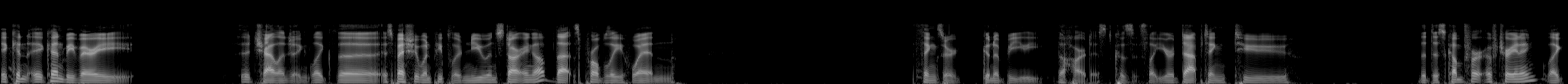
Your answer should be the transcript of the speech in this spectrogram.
it can it can be very uh, challenging. Like the especially when people are new and starting up, that's probably when things are gonna be the hardest because it's like you're adapting to the discomfort of training. Like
